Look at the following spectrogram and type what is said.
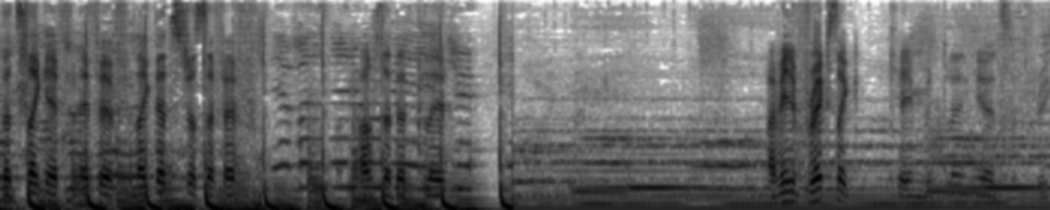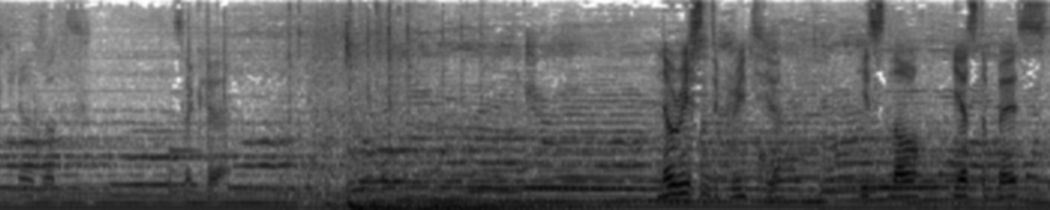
That's like F FF, like that's just FF after that play. I mean, if Rex like came mid lane here, it's a free kill, but it's okay. No reason to greet here. He's low, he has the base.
